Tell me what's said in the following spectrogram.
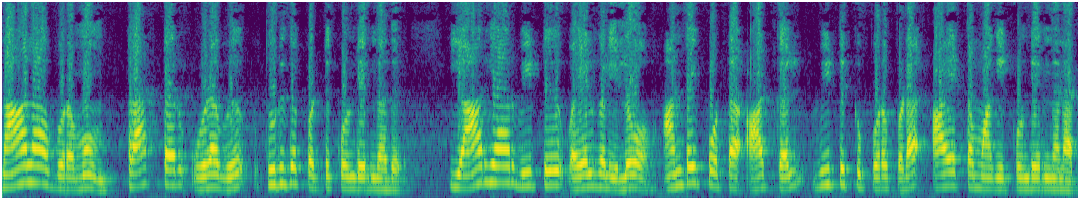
நாலாபுறமும் டிராக்டர் உழவு துரிதப்பட்டு கொண்டிருந்தது. யார் யார் வீட்டு வயல்களிலோ அண்டை போட்ட ஆட்கள் வீட்டுக்கு புறப்பட ஆயத்தமாகிக் கொண்டிருந்தனர்.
